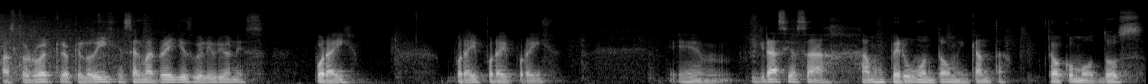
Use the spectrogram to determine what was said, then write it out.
Pastor Robert creo que lo dije, Selma Reyes, Willy Briones, por ahí, por ahí, por ahí, por ahí. Em, y gracias a Amo Perú un montón, me encanta. Tengo como dos,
